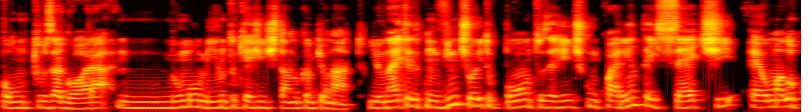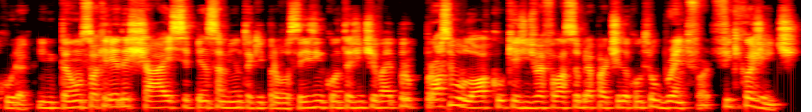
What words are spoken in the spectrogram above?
pontos agora no momento que a gente tá no campeonato. E United com 28 pontos, a gente com 47 é uma loucura. Então, só queria deixar esse pensamento aqui para vocês enquanto a gente vai pro próximo bloco que a gente vai falar sobre a partida contra o Brentford. Fique com a gente.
